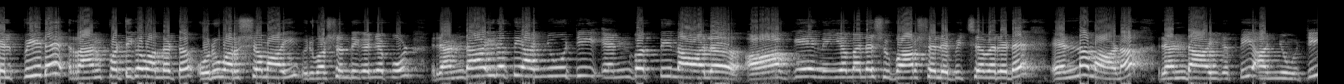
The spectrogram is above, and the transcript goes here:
എൽ പിയുടെ റാങ്ക് പട്ടിക വന്നിട്ട് ഒരു വർഷമായി ഒരു വർഷം തികഞ്ഞപ്പോൾ രണ്ടായിരത്തി അഞ്ഞൂറ്റി എൺപത്തി നാല് ആകെ നിയമന ശുപാർശ ലഭിച്ചവരുടെ എണ്ണമാണ് രണ്ടായിരത്തി അഞ്ഞൂറ്റി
